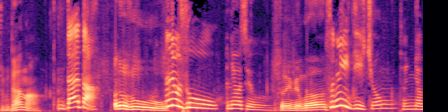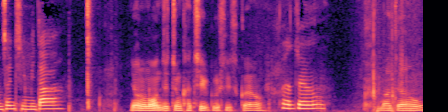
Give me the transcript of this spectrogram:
준비됐나? 나다. 안녕하세요. 안녕하세요. 안녕하세요. 저는 이병건. 손이지죠. 저는 염선치입니다. 연호는 언제쯤 같이 읽을 수 있을까요? 맞아요. 맞아요.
